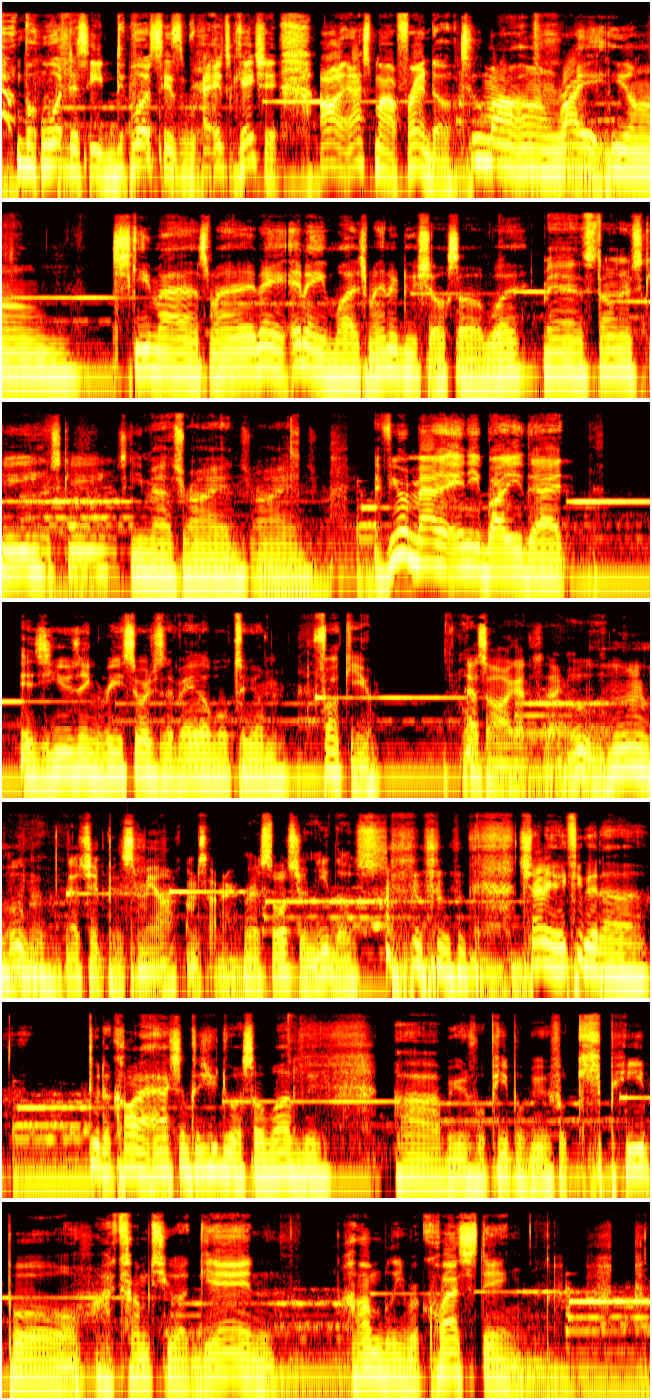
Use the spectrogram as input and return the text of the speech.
but what does he do? What's his education? Oh, that's my friend though. To my um right, you um ski mask, man. It ain't it ain't much, man. Introduce yourself, boy. man, Stoner Ski, Ski, Ski Mask Ryan, Ryan. If you're mad at anybody that is using resources available to him, fuck you. That's all I got to say. Ooh, That shit pissed me off. I'm sorry. we're a source. You need those. Shannon, if you could uh do the call to action because you do it so lovely. Ah, beautiful people, beautiful people. I come to you again, humbly requesting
